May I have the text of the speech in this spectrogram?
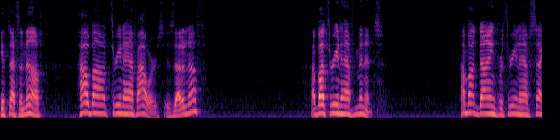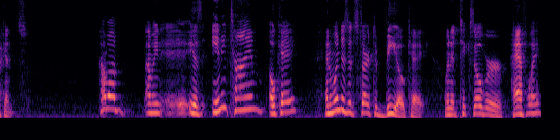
if that's enough, how about three and a half hours? Is that enough? How about three and a half minutes? How about dying for three and a half seconds? How about, I mean, is any time okay? And when does it start to be okay? When it ticks over halfway?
